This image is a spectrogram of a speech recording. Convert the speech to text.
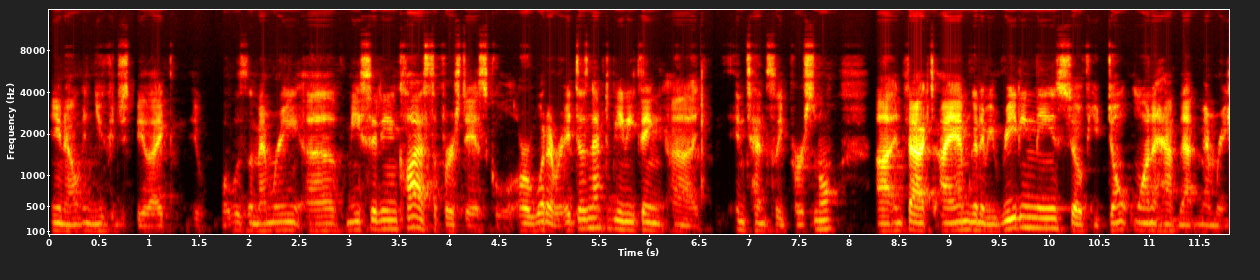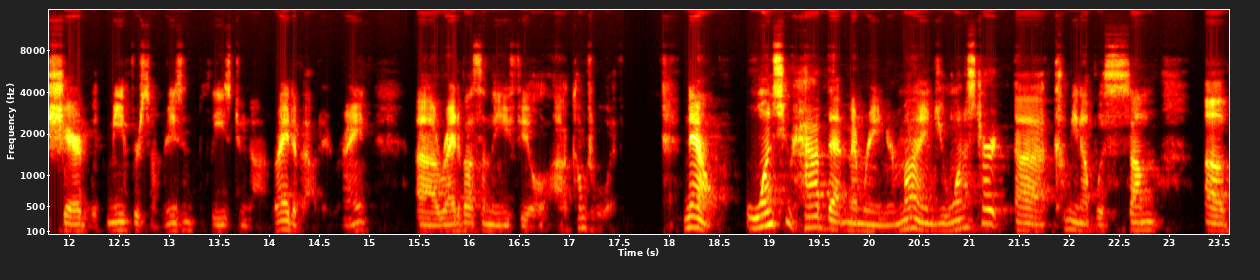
You know, and you could just be like, what was the memory of me sitting in class the first day of school, or whatever. It doesn't have to be anything uh, intensely personal. Uh, in fact, I am going to be reading these, so if you don't want to have that memory shared with me for some reason, please do not write about it, right? Uh, write about something you feel uh, comfortable with. Now, once you have that memory in your mind, you want to start uh, coming up with some of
